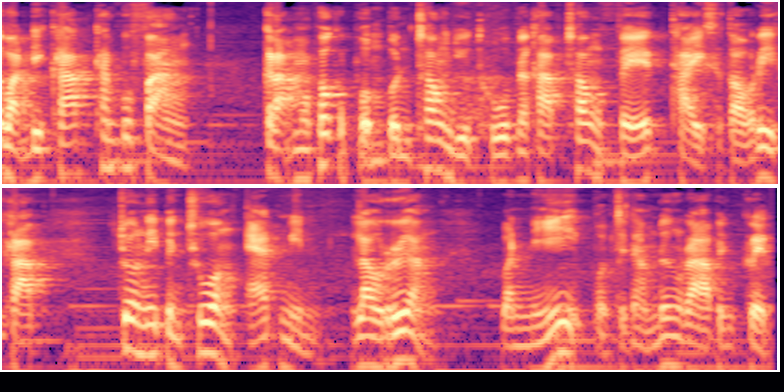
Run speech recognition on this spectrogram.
สวัสดีครับท่านผู้ฟัง กลับมาพบกับผมบนช่อง YouTube นะครับ ช่องเฟซไทยสตอรี่ครับ ช่วงนี้เป็นช่วงแอดมินเล่าเรื่อง วันนี้ผมจะนำเรื่องราวเป็นเกร็ด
